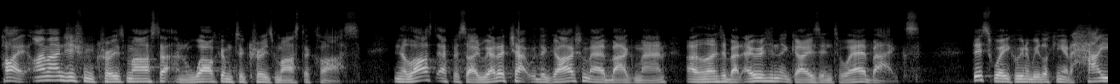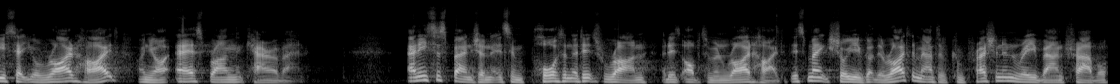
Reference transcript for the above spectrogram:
Hi, I'm Angie from Cruisemaster and welcome to CruisemasterClass. In the last episode, we had a chat with the guys from Airbag Man and learned about everything that goes into airbags. This week, we're going to be looking at how you set your ride height on your air-sprung caravan. Any suspension, it's important that it's run at its optimum ride height. This makes sure you've got the right amount of compression and rebound travel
